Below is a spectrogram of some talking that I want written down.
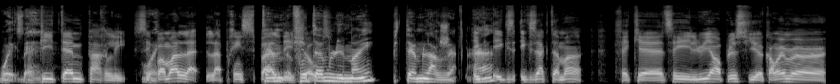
Oui, ben, Puis t'aimes parler. C'est pas mal la, la principale des faut choses. t'aimes l'humain, puis t'aimes l'argent. Hein? Ex- exactement. Fait que, tu sais, lui, en plus, il a quand même un-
